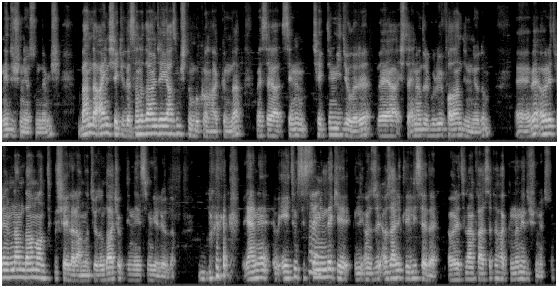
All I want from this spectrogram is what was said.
ne düşünüyorsun demiş. Ben de aynı şekilde sana daha önce yazmıştım bu konu hakkında. Mesela senin çektiğin videoları veya işte Another Guru'yu falan dinliyordum. E, ve öğretmenimden daha mantıklı şeyler anlatıyordun. Daha çok dinleyesim geliyordu. yani eğitim sistemindeki öz- özellikle lisede öğretilen felsefe hakkında ne düşünüyorsun?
